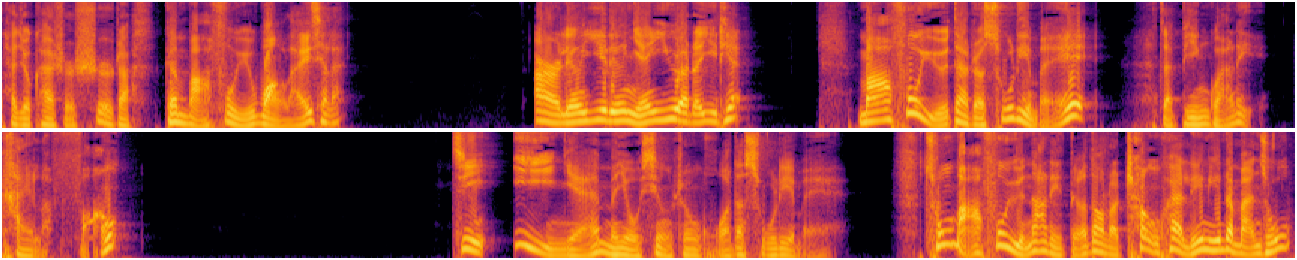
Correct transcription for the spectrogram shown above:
他就开始试着跟马富宇往来起来。二零一零年一月的一天，马富宇带着苏丽梅在宾馆里开了房。近一年没有性生活的苏丽梅，从马富宇那里得到了畅快淋漓的满足。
